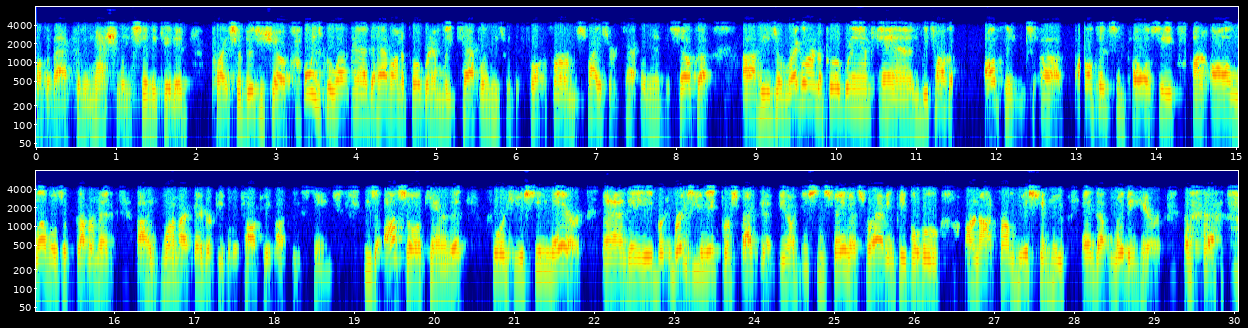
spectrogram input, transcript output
Welcome back to the nationally syndicated Price of Business Show. Always glad to have on the program Lee Kaplan. He's with the firm Smyser Kaplan and Veselka. Uh, he's a regular on the program, and we talk all things uh, politics and policy on all levels of government. Uh, he's one of my favorite people to talk to about these things. He's also a candidate for Houston mayor. And he brings a unique perspective. You know, Houston's famous for having people who are not from Houston who end up living here. a,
